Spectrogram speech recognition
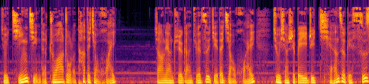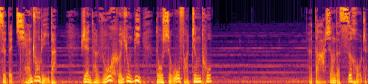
就紧紧的抓住了他的脚踝。张亮只感觉自己的脚踝就像是被一只钳子给死死的钳住了一般，任他如何用力都是无法挣脱。他大声的嘶吼着，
